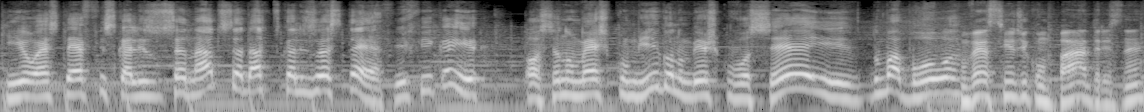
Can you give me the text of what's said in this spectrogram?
Que o STF fiscaliza o Senado, o Senado fiscaliza o STF. E fica aí. Ó, você não mexe comigo, eu não mexo com você e numa boa. Conversinha de compadres, né?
